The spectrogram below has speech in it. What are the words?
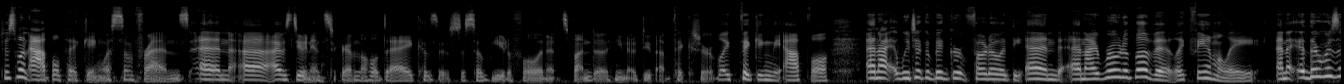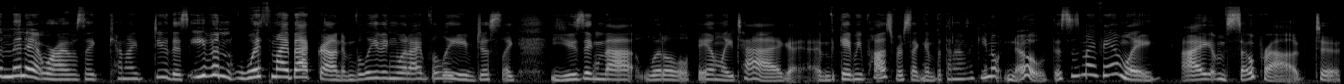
just went apple picking with some friends, and uh, I was doing Instagram the whole day because it was just so beautiful, and it's fun to you know do that picture of like picking the apple. And I we took a big group photo at the end, and I wrote above it like family. And I, there was a minute where I was like, can I do this? Even with my background and believing what I believe, just like using that little family tag, and gave me pause for a second. But then I was like, you know, no, this is my family. I am so proud to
